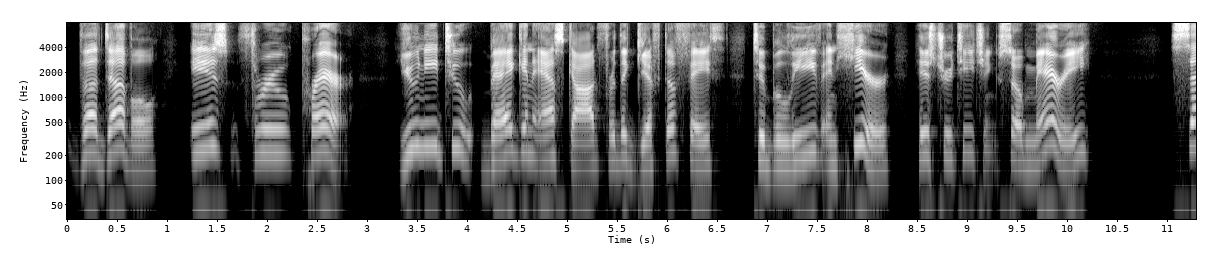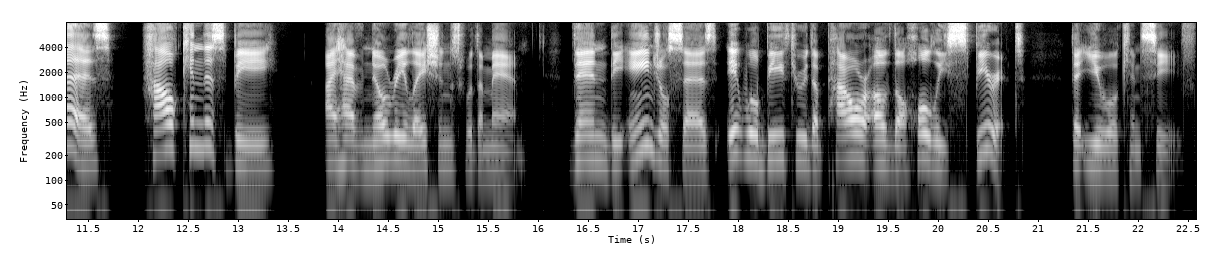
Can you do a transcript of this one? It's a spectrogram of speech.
the devil is through prayer. You need to beg and ask God for the gift of faith to believe and hear his true teaching. So Mary says, How can this be? I have no relations with a man. Then the angel says, It will be through the power of the Holy Spirit that you will conceive.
